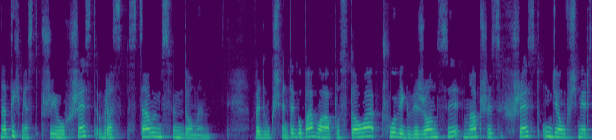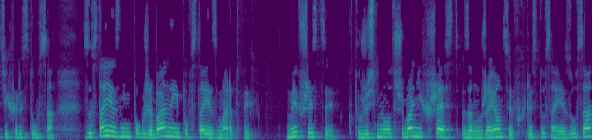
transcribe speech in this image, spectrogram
Natychmiast przyjął chrzest wraz z całym swym domem. Według świętego Pawła apostoła, człowiek wierzący ma przez chrzest udział w śmierci Chrystusa, zostaje z nim pogrzebany i powstaje z martwych. My wszyscy, którzyśmy otrzymali chrzest zanurzający w Chrystusa Jezusa,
